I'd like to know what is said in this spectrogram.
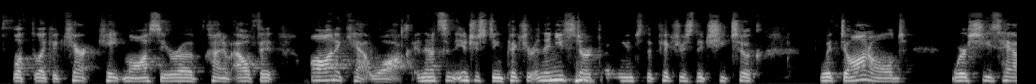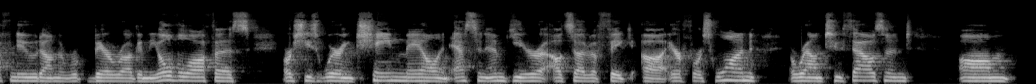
fluffed like a Kate Moss era kind of outfit on a catwalk. And that's an interesting picture. And then you start hmm. getting into the pictures that she took with Donald, where she's half nude on the bear rug in the Oval Office, or she's wearing chainmail and S and M gear outside of a fake uh, Air Force One around 2000. Um,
